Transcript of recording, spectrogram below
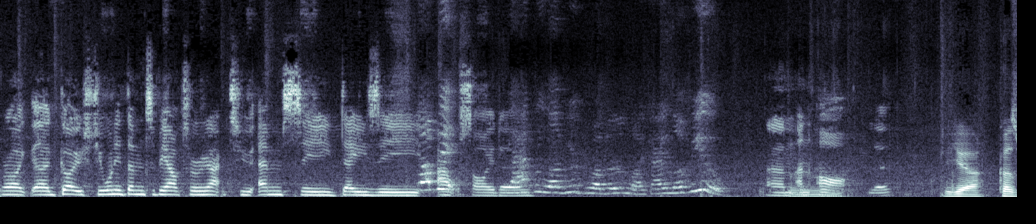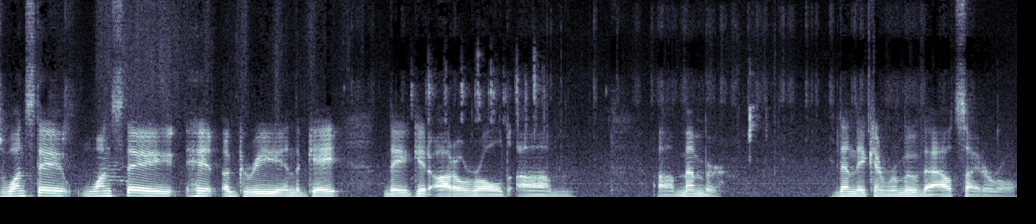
Right, uh, Ghost, you wanted them to be able to react to MC, DayZ, Stop. Outsider, You have to love your brother like I love you. um, and Mm. Art. Yeah. Yeah, because once they once they hit agree in the gate, they get auto rolled um, uh, member. Then they can remove the outsider roll.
